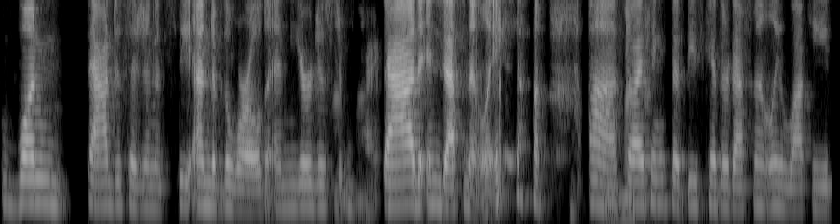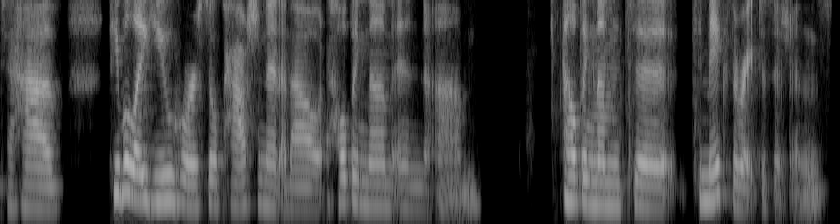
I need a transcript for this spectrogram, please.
one bad decision, it's the end of the world and you're just bad indefinitely. uh, So Mhm. I think that these kids are definitely lucky to have people like you who are so passionate about helping them and um, helping them to to make the right decisions.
